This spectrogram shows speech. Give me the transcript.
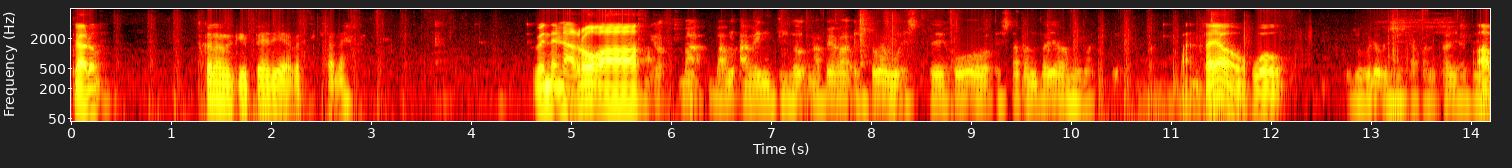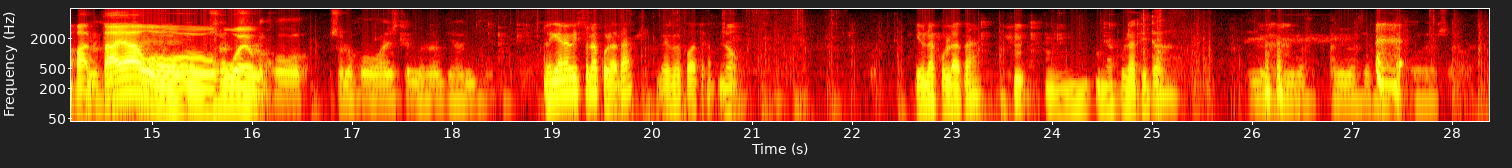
Claro. Búscalo en Wikipedia, a ver si sale. Venden la droga. Tío, Va, va a 22. Me ha pegado. Esto va este juego, esta pantalla va muy mal. tío. ¿Pantalla o juego? Yo creo que es esta pantalla. tío. ¿A pantalla o huevo? Solo juego, solo juego a este, en verdad, últimamente. ¿Alguien ha visto una culata de M4? No. Y una culata. Mm, ¿Una culatita? No, a mí no- a mí me hace falta todo eso ahora.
